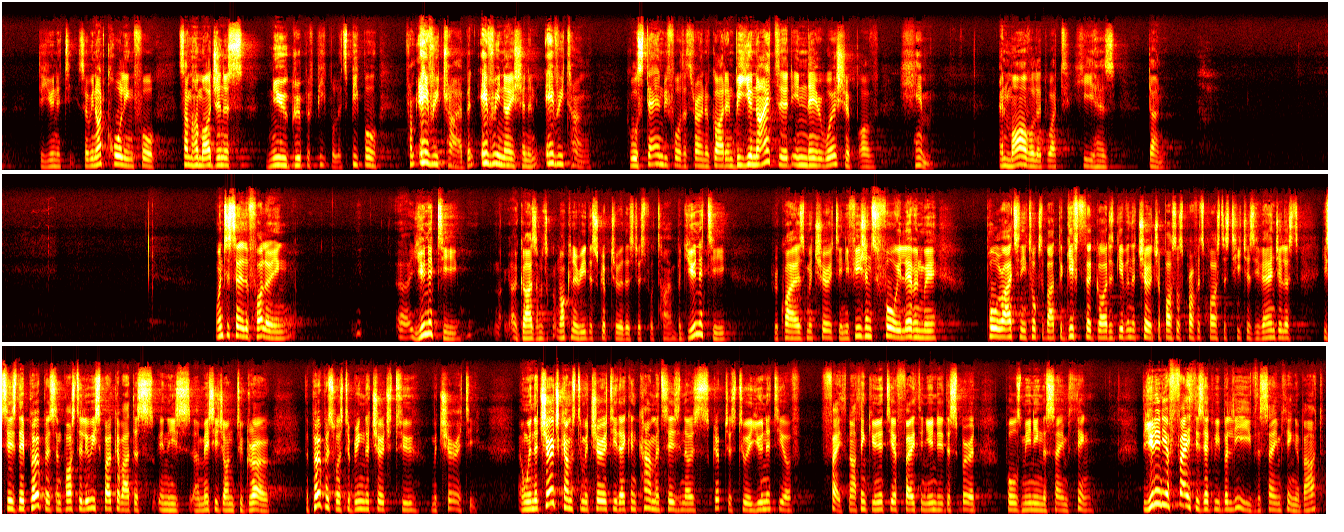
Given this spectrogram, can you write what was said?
the unity. So we're not calling for some homogenous new group of people. It's people from every tribe and every nation and every tongue who will stand before the throne of God and be united in their worship of Him and marvel at what He has done. I want to say the following uh, unity, uh, guys, I'm not going to read the scripture with this just for time, but unity requires maturity. In Ephesians 4 11, where Paul writes and he talks about the gifts that God has given the church apostles, prophets, pastors, teachers, evangelists. He says their purpose, and Pastor Louis spoke about this in his uh, message on To Grow. The purpose was to bring the church to maturity. And when the church comes to maturity, they can come, it says in those scriptures, to a unity of faith. Now, I think unity of faith and unity of the Spirit, Paul's meaning the same thing. The unity of faith is that we believe the same thing about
